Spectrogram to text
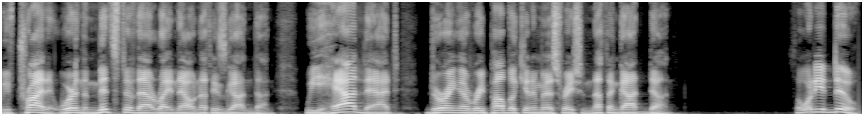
We've tried it. We're in the midst of that right now. Nothing's gotten done. We had that during a Republican administration. Nothing got done. So what do you do?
